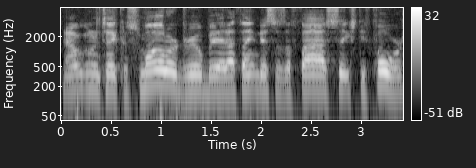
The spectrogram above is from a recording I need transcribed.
Now we're going to take a smaller drill bit. I think this is a 5 64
